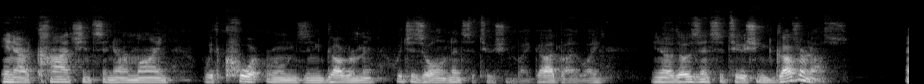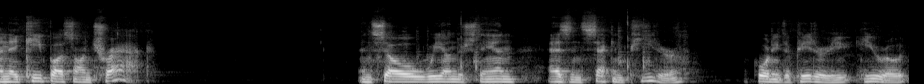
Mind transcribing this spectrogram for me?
in our conscience in our mind with courtrooms and government which is all an institution by god by the way you know those institutions govern us and they keep us on track and so we understand as in second peter according to peter he, he wrote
